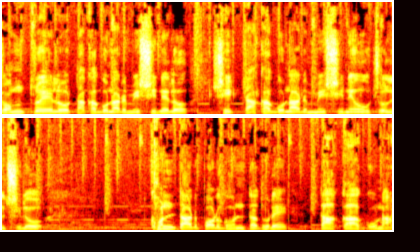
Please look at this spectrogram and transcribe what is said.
যন্ত্র এলো, টাকা গোনার মেশিন এলো। সেই টাকা গোনার মেশিনেও চলছিল ঘণ্টার পর ঘণ্টা ধরে টাকা গোনা।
